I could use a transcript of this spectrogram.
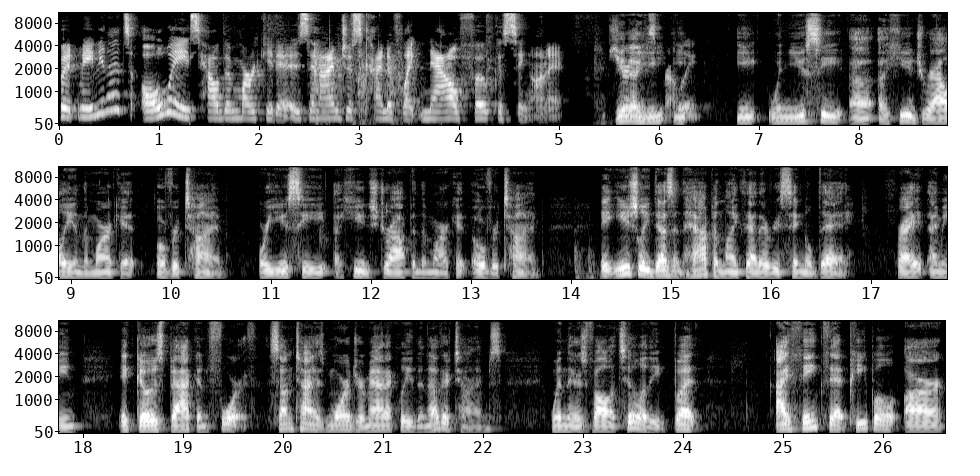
But maybe that's always how the market is and i'm just kind of like now focusing on it. Sure you know you, you, you, when you see a, a huge rally in the market over time or you see a huge drop in the market over time it usually doesn't happen like that every single day right i mean it goes back and forth sometimes more dramatically than other times when there's volatility. But I think that people are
